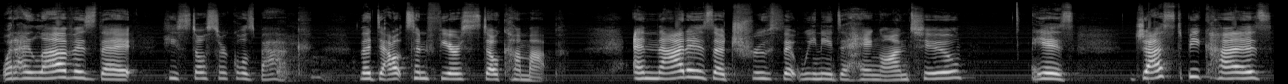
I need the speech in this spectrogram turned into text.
what I love is that he still circles back. The doubts and fears still come up. And that is a truth that we need to hang on to is just because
